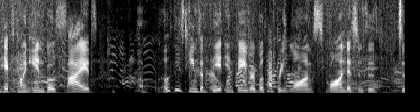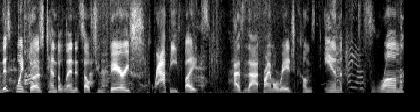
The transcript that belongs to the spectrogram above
picks coming in both sides. Uh, both these teams a bit in favor. Both have pretty long spawn distances. So this point does tend to lend itself to very scrappy fights as that primal rage comes in from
